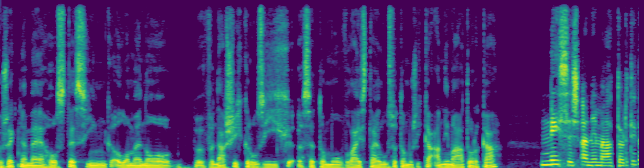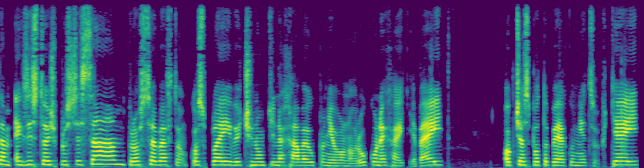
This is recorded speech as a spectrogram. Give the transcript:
řekneme, hostessing lomeno v našich kruzích se tomu, v lifestylu se tomu říká animátorka. Nejseš animátor, ty tam existuješ prostě sám pro sebe v tom cosplayi, většinou ti nechávají úplně volnou ruku, nechají tě bejt. Občas po tobě jako něco chtějí,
